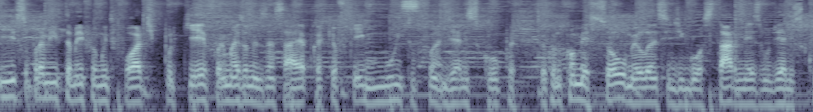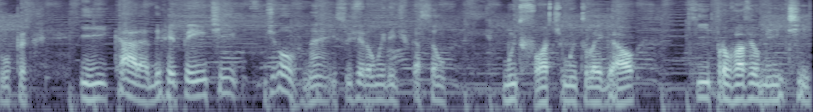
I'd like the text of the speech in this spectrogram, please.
E isso para mim também foi muito forte, porque foi mais ou menos nessa época que eu fiquei muito fã de Alice Cooper. Foi quando começou o meu lance de gostar mesmo de Alice Cooper. E, cara, de repente, de novo, né? Isso gerou uma identificação muito forte, muito legal, que provavelmente,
